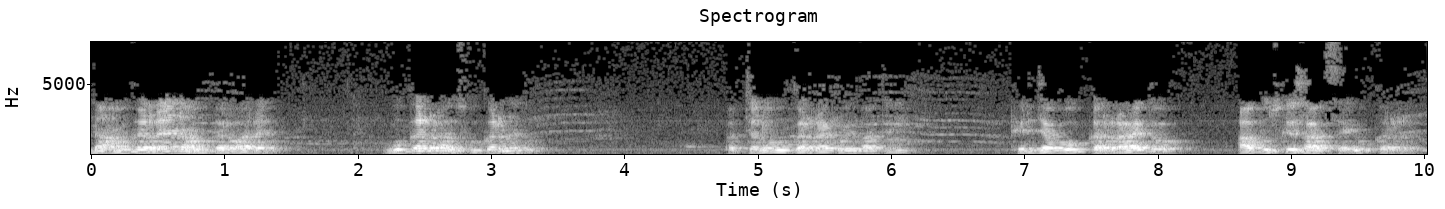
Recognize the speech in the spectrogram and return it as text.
ना हम कर रहे हैं ना हम करवा रहे हैं। वो कर रहा है उसको करने दो। और चलो वो कर रहा है कोई बात नहीं। फिर जब वो कर रहा है तो आप उसके साथ सहयोग कर रहे हैं।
